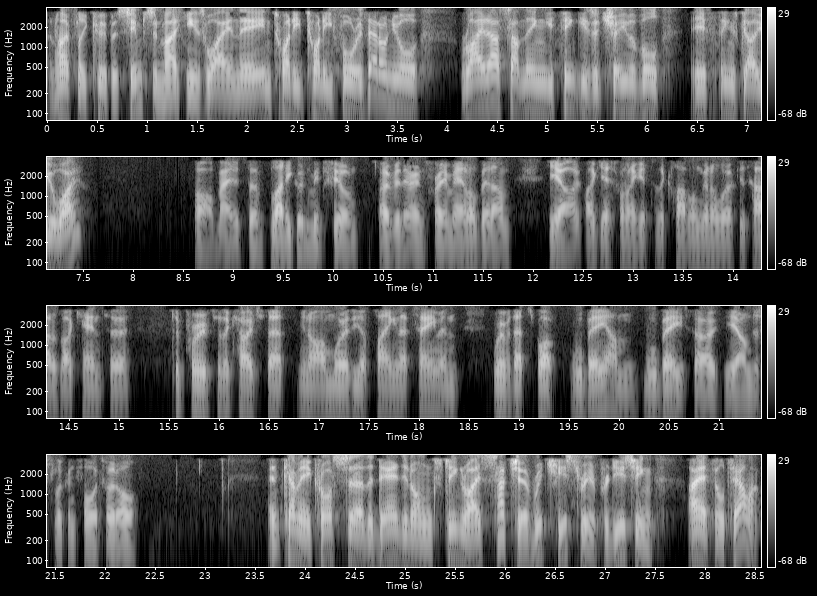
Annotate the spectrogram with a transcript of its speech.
and hopefully Cooper Simpson making his way in there in 2024. Is that on your radar, something you think is achievable if things go your way? Oh, mate, it's a bloody good midfield over there in Fremantle. But um, yeah, I, I guess when I get to the club, I'm going to work as hard as I can to to prove to the coach that you know I'm worthy of playing in that team, and wherever that spot will be, um, will be. So yeah, I'm just looking forward to it all. And coming across uh, the Dandenong Stingrays, such a rich history of producing AFL talent.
